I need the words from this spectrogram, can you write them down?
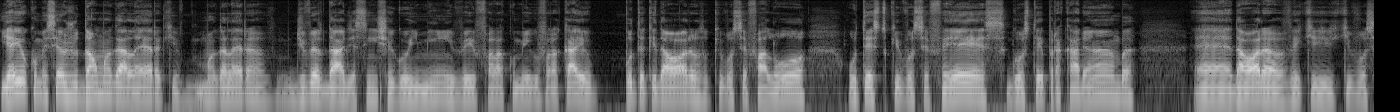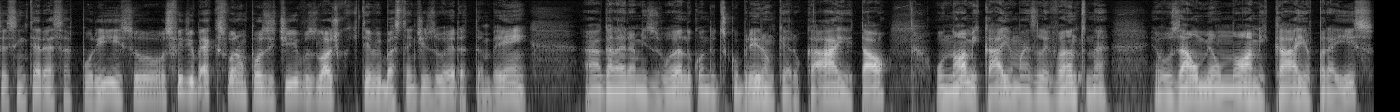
e aí eu comecei a ajudar uma galera que uma galera de verdade assim chegou em mim e veio falar comigo, falar: "Caio, puta que da hora o que você falou, o texto que você fez, gostei pra caramba". É da hora ver que, que você se interessa por isso. Os feedbacks foram positivos, lógico que teve bastante zoeira também. A galera me zoando quando descobriram que era o Caio e tal. O nome Caio, mais levanto, né? Eu usar o meu nome Caio para isso.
